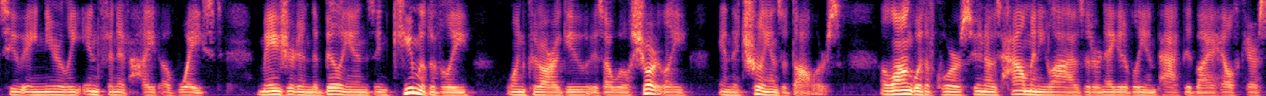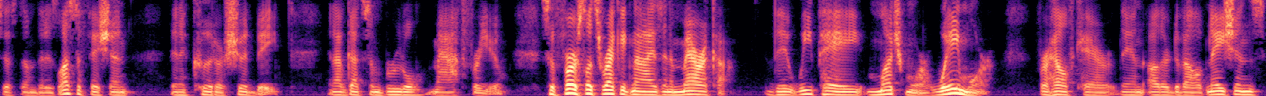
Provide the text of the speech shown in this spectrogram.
to a nearly infinite height of waste, measured in the billions and cumulatively, one could argue, as I will shortly, in the trillions of dollars along with, of course, who knows how many lives that are negatively impacted by a healthcare system that is less efficient than it could or should be. And I've got some brutal math for you. So, first, let's recognize in America that we pay much more, way more, for healthcare than other developed nations,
